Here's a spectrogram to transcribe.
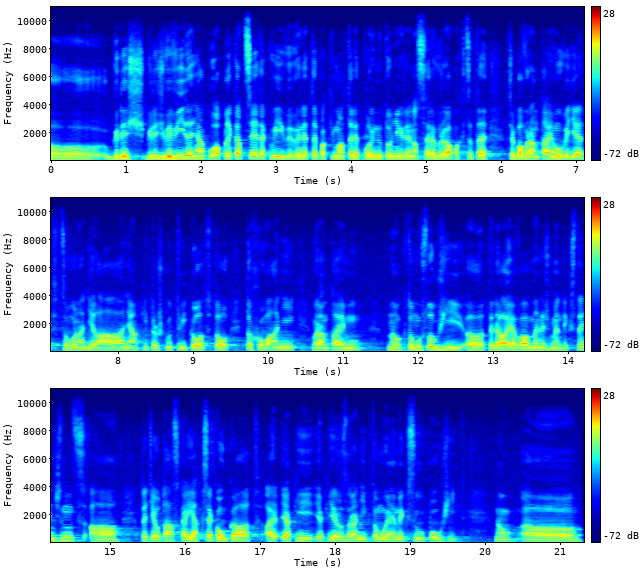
uh, když, když vyvíjíte nějakou aplikaci, tak vy ji vyvinete, pak ji máte deploynutou někde na serveru a pak chcete třeba v runtimeu vidět, co ona dělá, nějaký trošku tweakovat to, to chování v runtimeu. No, k tomu slouží uh, teda Java Management Extensions a teď je otázka, jak se koukat a jaký, jaký rozhraní k tomu EMXu použít. No, uh,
